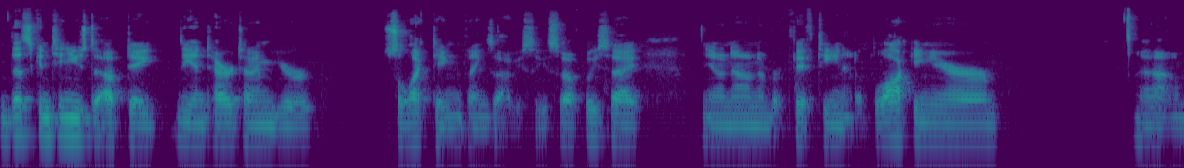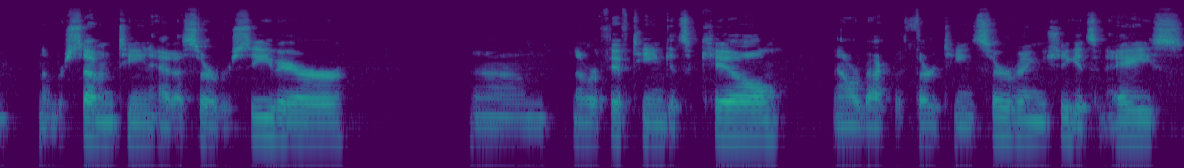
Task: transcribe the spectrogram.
This continues to update the entire time you're selecting things, obviously. So if we say, you know, now number 15 had a blocking error, um, number 17 had a serve receive error, um, number 15 gets a kill, now we're back with 13 serving, she gets an ace.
